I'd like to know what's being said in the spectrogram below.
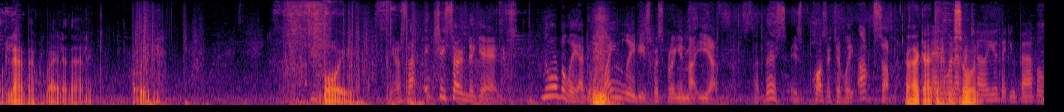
واللعبة وما إلى ذلك بوي بوي There's that itchy sound again. Normally, I don't mind ladies whispering in my ear, but this is positively irksome. آه قاعد Anyone ever يحمسون tell you that you babble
